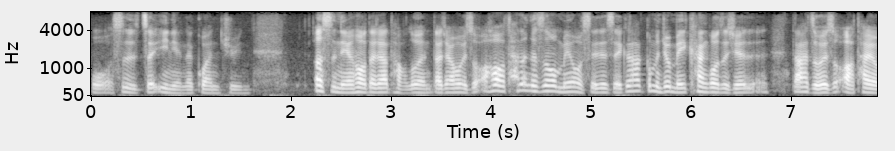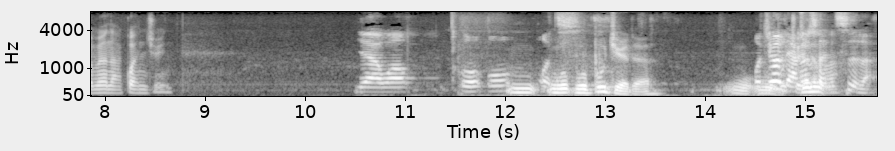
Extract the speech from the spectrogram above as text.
我是这一年的冠军。二十年后，大家讨论，大家会说：“哦，他那个时候没有谁谁谁，可他根本就没看过这些人。”大家只会说：“哦，他有没有拿冠军？”Yeah，我我我我我不觉得，我我觉得两个层次了。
